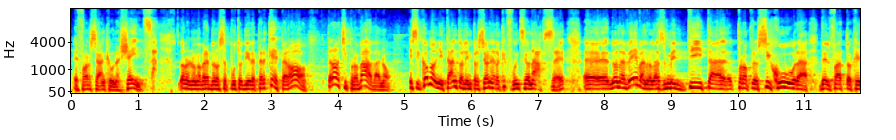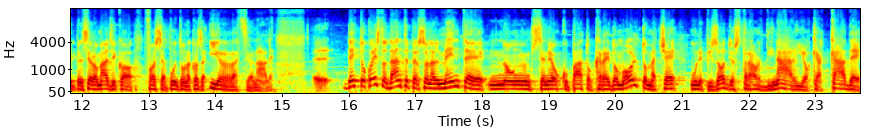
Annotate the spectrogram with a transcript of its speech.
e forse anche una scienza. Loro non avrebbero saputo dire perché, però, però ci provavano e siccome ogni tanto l'impressione era che funzionasse, eh, non avevano la smentita proprio sicura del fatto che il pensiero magico fosse appunto una cosa irrazionale. Eh, detto questo, Dante personalmente non se ne è occupato, credo molto, ma c'è un episodio straordinario che accade,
